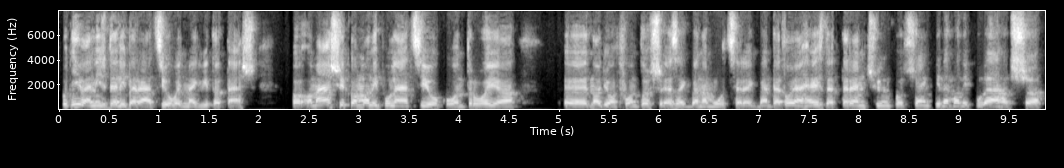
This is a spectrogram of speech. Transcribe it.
hogy nyilván nincs deliberáció vagy megvitatás. A, a másik a manipuláció kontrollja, nagyon fontos ezekben a módszerekben. Tehát olyan helyzetet teremtsünk, hogy senki ne manipulálhassa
